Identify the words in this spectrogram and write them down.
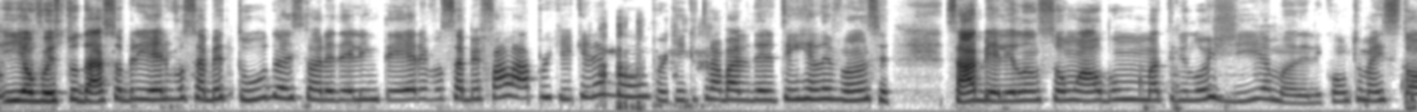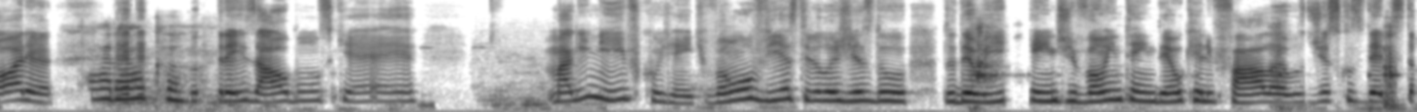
e eu vou estudar sobre ele, vou saber tudo, a história dele inteira, e vou saber falar por que, que ele é bom, por que, que o trabalho dele tem relevância. Sabe? Ele lançou um álbum, uma trilogia, mano. Ele conta uma história. Caraca. É, três álbuns que é magnífico, gente. Vão ouvir as trilogias do, do The Weeknd, vão entender o que ele fala. Os discos dele estão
